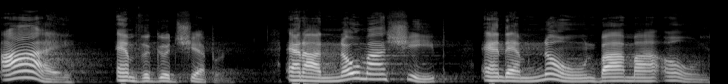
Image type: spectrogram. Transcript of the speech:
I am the good shepherd, and I know my sheep, and am known by my own.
